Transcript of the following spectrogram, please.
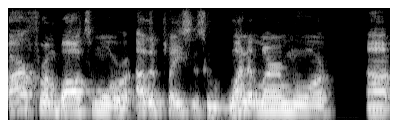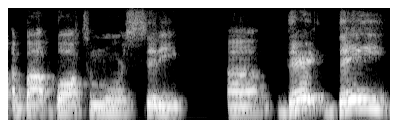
are from baltimore or other places who want to learn more uh, about baltimore city uh, they they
